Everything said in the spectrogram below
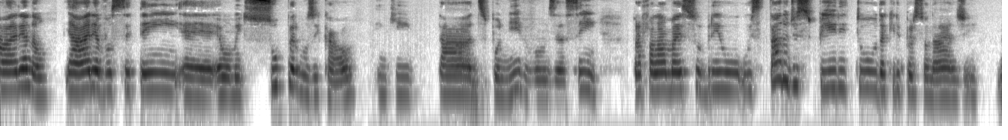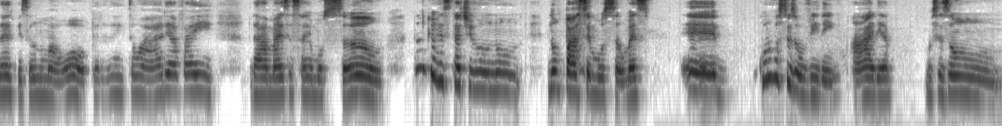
A área não. A área você tem é, é um momento super musical em que está disponível, vamos dizer assim, para falar mais sobre o, o, estado de espírito daquele personagem, né? Pensando numa ópera, né? Então a área vai dar mais essa emoção. Não que o recitativo não, não passe emoção, mas é, quando vocês ouvirem a área, vocês vão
